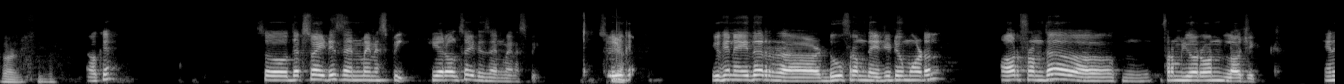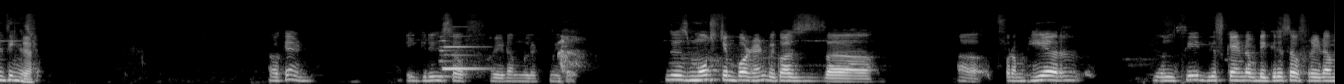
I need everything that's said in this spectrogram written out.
Got it. okay? So that's why it is n minus p. Here also it is n minus p. So you can you can either uh, do from the additive model or from the uh, from your own logic. Anything is Yeah. okay degrees of freedom let me this is most important because uh, uh, from here you will see this kind of degrees of freedom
